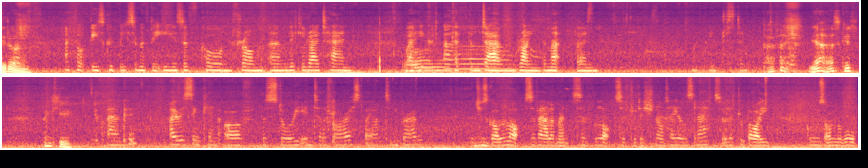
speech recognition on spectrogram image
good one. I thought these could be some of the ears of corn from um, Little Red Hen, where he could cut them down, grind them up, and might be interesting. Perfect. Yeah, that's good. Thank you. Um, I was thinking of the story Into the Forest by Anthony Browne, which has got lots of elements of lots of traditional tales in it. So a little boy goes on the walk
